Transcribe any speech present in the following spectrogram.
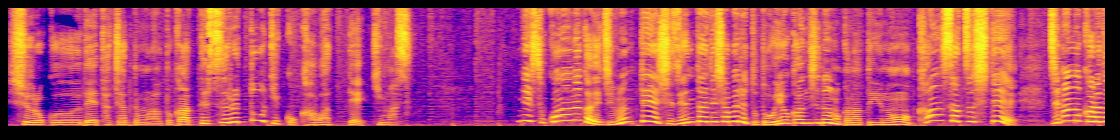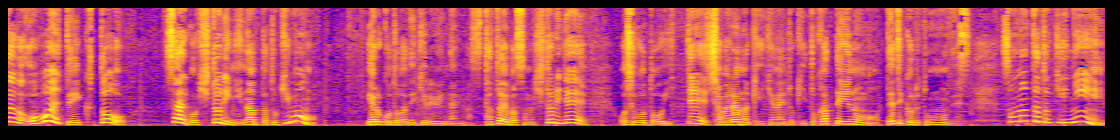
収録で立ち会ってもらうとかってすると結構変わってきます。でそこの中で自分って自然体で喋るとどういう感じなのかなっていうのを観察して自分の体が覚えていくと最後一人になった時もやることができるようになります。例えばその一人でお仕事を行って喋らなきゃいけない時とかっていうのも出てくると思うんです。そうなった時に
